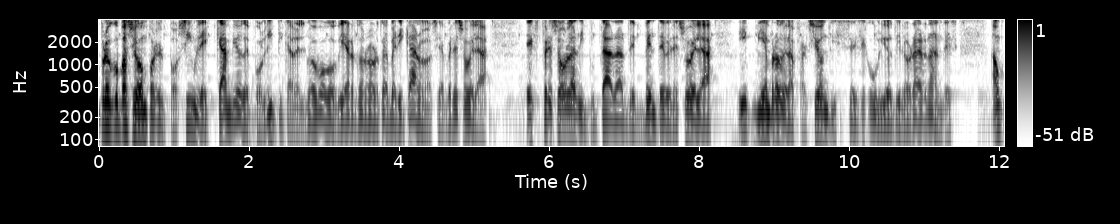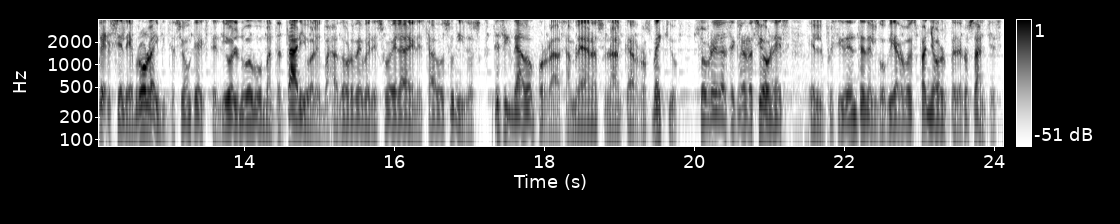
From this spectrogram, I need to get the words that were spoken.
preocupación por el posible cambio de política del nuevo gobierno norteamericano hacia Venezuela expresó la diputada de 20 Venezuela y miembro de la fracción 16 de julio, Dinora Hernández, aunque celebró la invitación que extendió el nuevo mandatario al embajador de Venezuela en Estados Unidos, designado por la Asamblea Nacional Carlos Vecchio. Sobre las declaraciones, el presidente del gobierno español, Pedro Sánchez,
